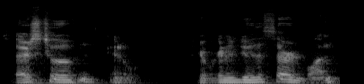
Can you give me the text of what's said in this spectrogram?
So there's two of them. Here we're going to do the third one.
